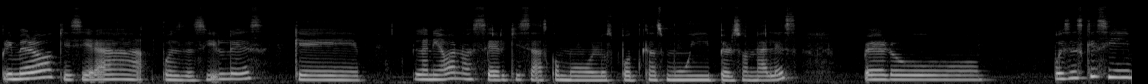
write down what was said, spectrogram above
primero quisiera pues decirles que planeaba no hacer quizás como los podcasts muy personales, pero pues es que sí,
